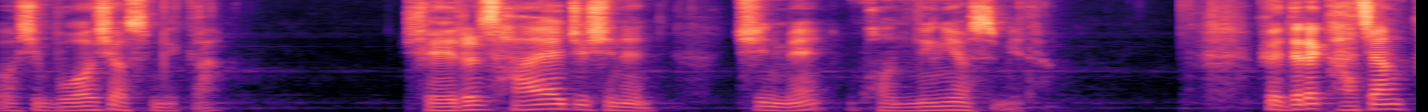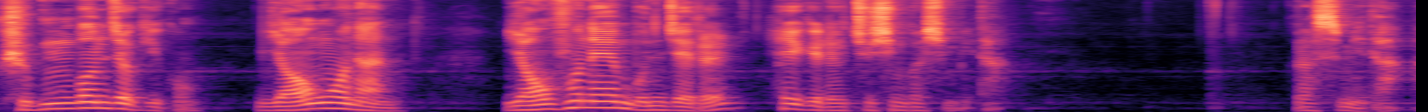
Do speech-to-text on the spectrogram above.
그것이 무엇이었습니까? 죄를 사해 주시는 주님의 권능이었습니다. 그들의 가장 근본적이고 영원한 영혼의 문제를 해결해 주신 것입니다. 그렇습니다.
